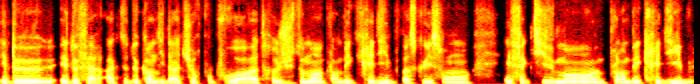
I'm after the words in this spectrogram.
et de, et de faire acte de candidature pour pouvoir être justement un plan B crédible, parce qu'ils sont effectivement un plan B crédible.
